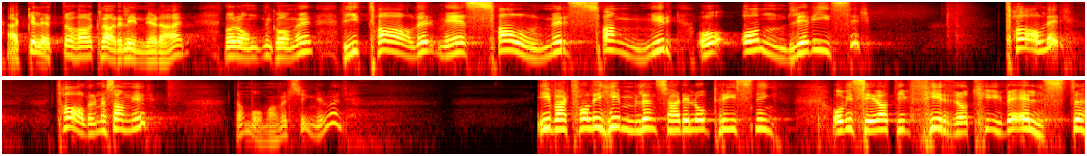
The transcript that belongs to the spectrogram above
Det er ikke lett å ha klare linjer der når Ånden kommer. Vi taler med salmer, sanger og åndelige viser. Taler. Taler med sanger. Da må man vel synge, vel? I hvert fall i himmelen så er det lovprisning. Og vi ser at de 24 eldste,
